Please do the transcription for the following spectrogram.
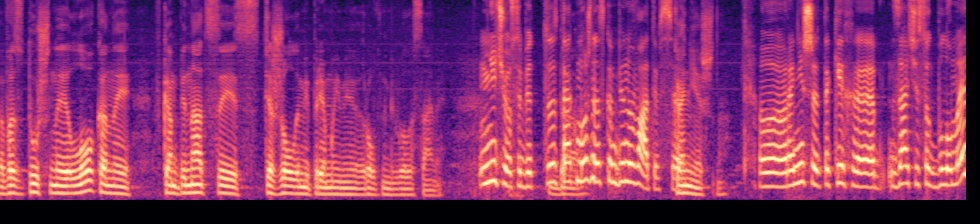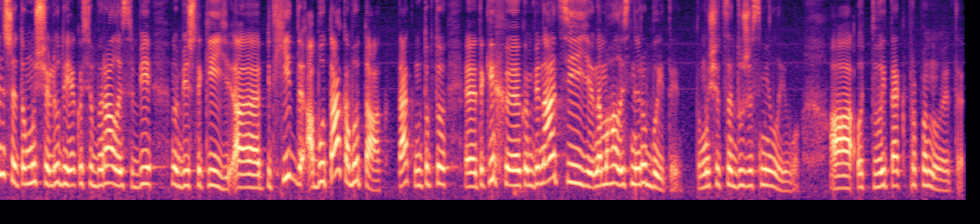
воздушные локоны в комбинации с тяжелыми прямыми ровными волосами. Нічого собі, то Да. так можна скомбінувати все. Конечно. Е, Раніше таких е, зачісок було менше, тому що люди якось обирали собі ну, більш такий е, підхід або так, або так. так? Ну, тобто е, таких е, комбінацій намагались не робити, тому що це дуже сміливо. А от ви так пропонуєте.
